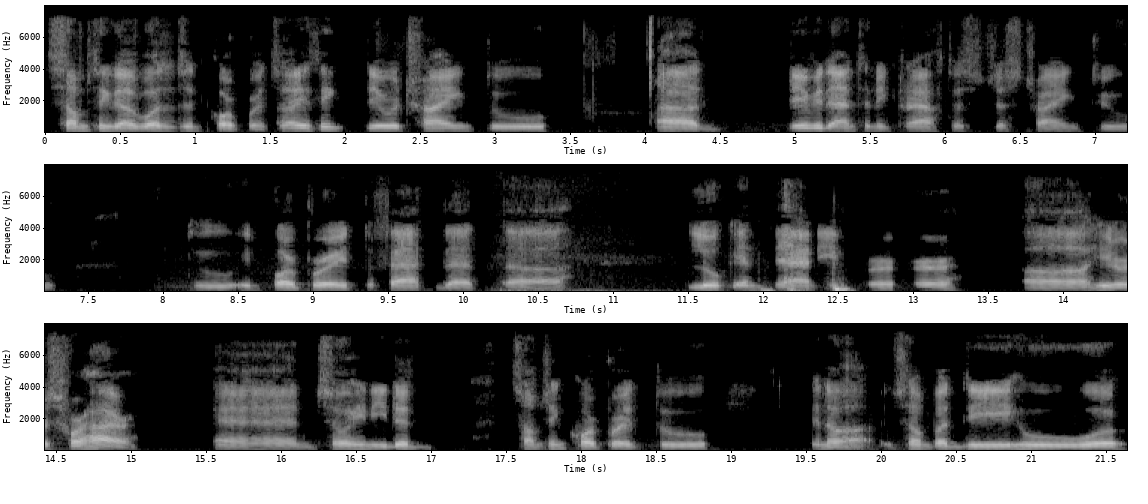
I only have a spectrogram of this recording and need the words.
something that wasn't corporate. So I think they were trying to. Uh, David Anthony Kraft was just trying to to incorporate the fact that uh, Luke and Danny were uh, heroes for hire, and so he needed something corporate to, you know, somebody who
